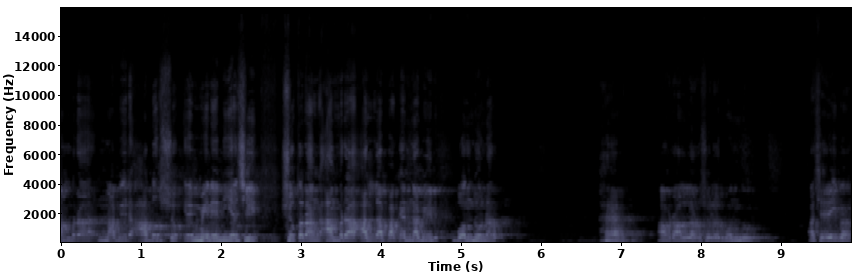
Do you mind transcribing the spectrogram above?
আমরা নাবির আদর্শকে মেনে নিয়েছি, সুতরাং আমরা আল্লাহ পাকের নাবির বন্ধু না? হ্যাঁ আমরা আল্লাহ রসুলের বন্ধু। আচ্ছা এইবার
